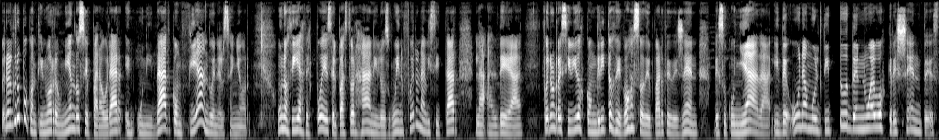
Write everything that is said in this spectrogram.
pero el grupo continuó reuniéndose para orar en unidad, confiando en el Señor. Unos días después, el pastor Han y los Wynne fueron a visitar la aldea fueron recibidos con gritos de gozo de parte de Jen, de su cuñada y de una multitud de nuevos creyentes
